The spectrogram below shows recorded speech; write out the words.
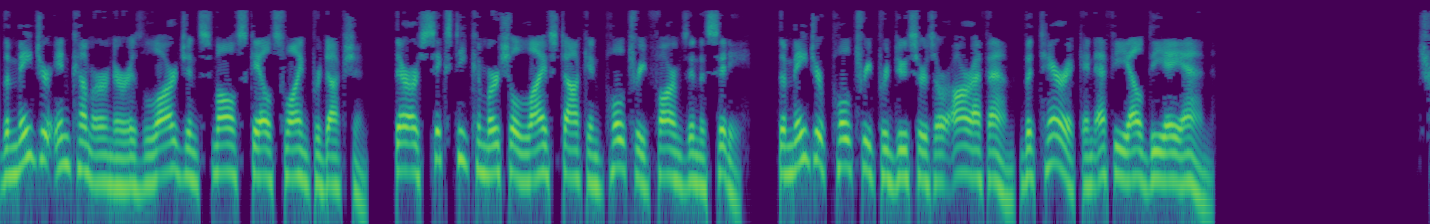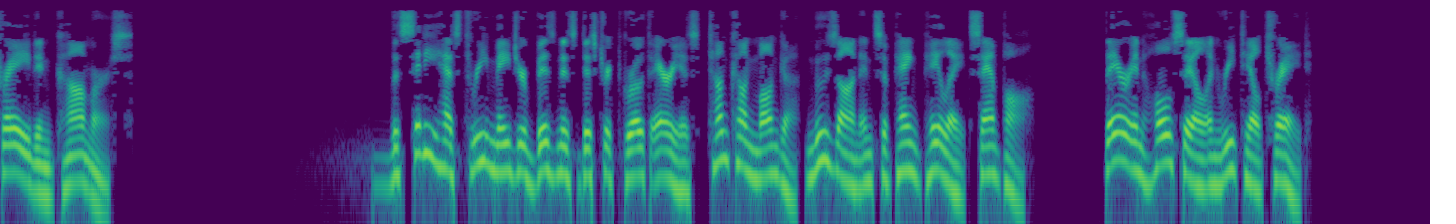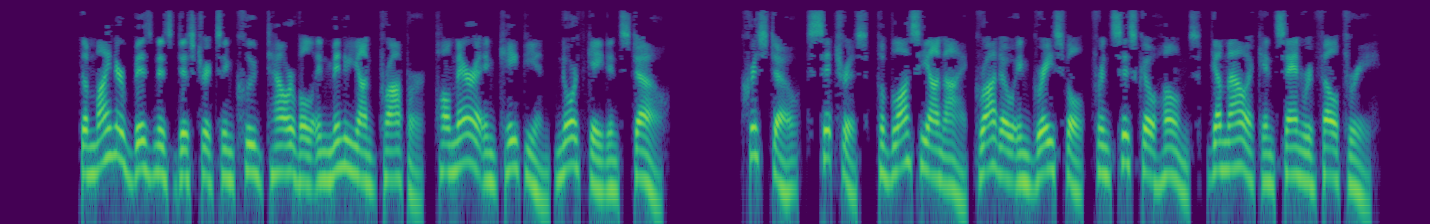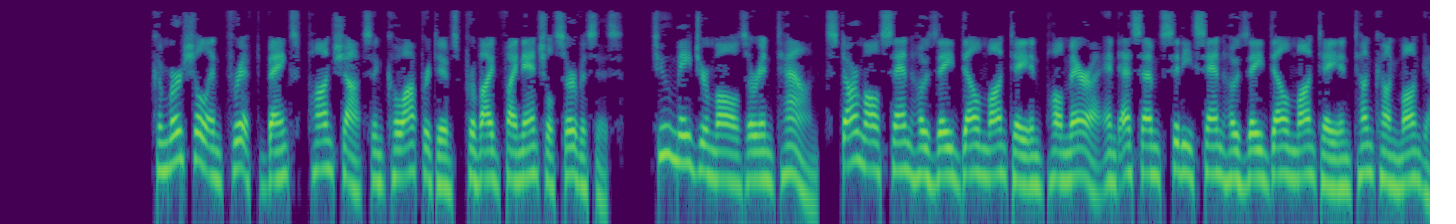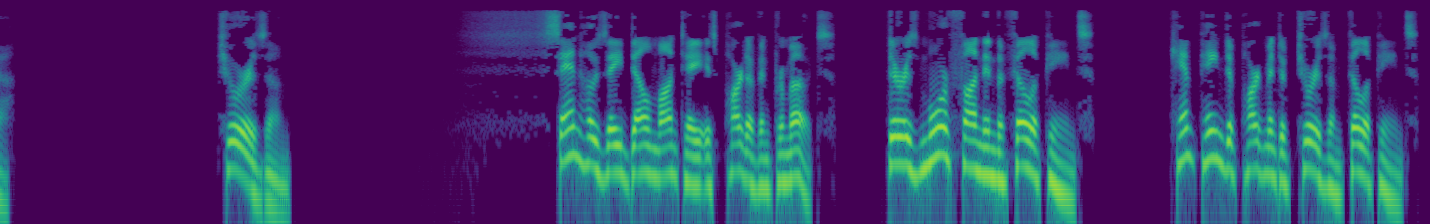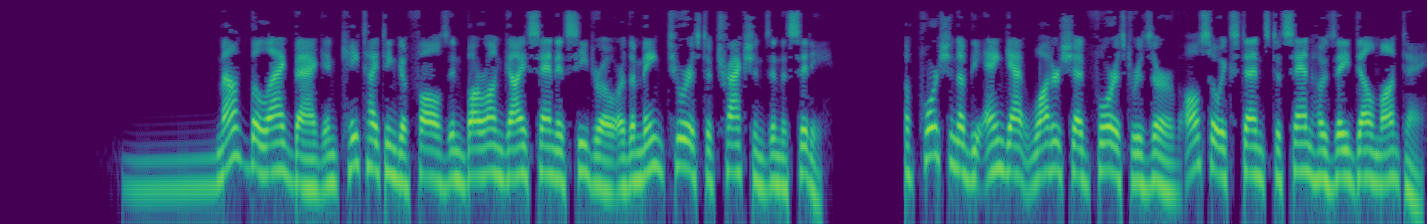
The major income earner is large and small-scale swine production. There are 60 commercial livestock and poultry farms in the city. The major poultry producers are RFM, Bataric and FELDAN. Trade and commerce The city has three major business district growth areas, Tungkong Manga, Muzon and Sapang Palay, Sampal. They are in wholesale and retail trade. The minor business districts include Towerville in Minuyan proper, Palmera in Capian, Northgate in Stowe. Cristo, Citrus, Poblacion I, Grotto in Graceville, Francisco Homes, Gamauak and San Rafael III. Commercial and thrift banks, pawnshops and cooperatives provide financial services. Two major malls are in town, Star Mall San Jose del Monte in Palmera and SM City San Jose del Monte in Tungkong Manga. Tourism. San Jose del Monte is part of and promotes There is More Fun in the Philippines. Campaign Department of Tourism Philippines Mount Balagbag and Katitinga Falls in Barangay San Isidro are the main tourist attractions in the city. A portion of the Angat Watershed Forest Reserve also extends to San Jose del Monte.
